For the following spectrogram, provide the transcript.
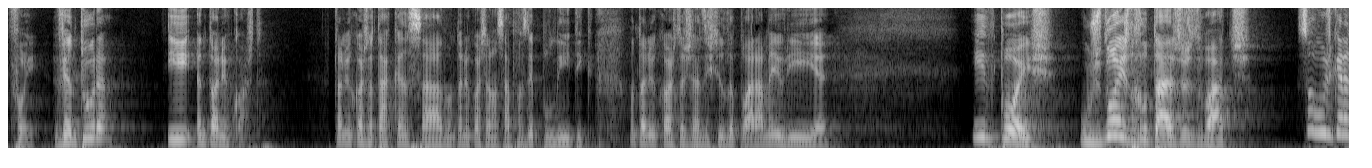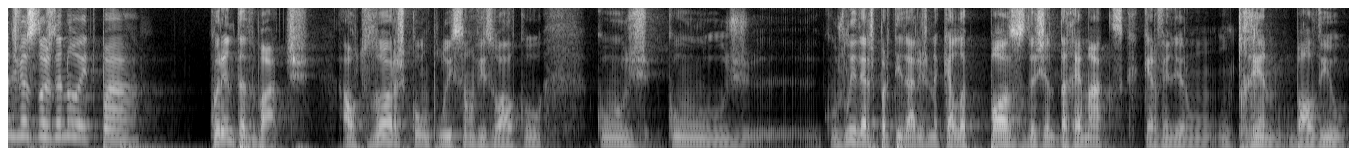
foi Ventura e António Costa. António Costa está cansado, António Costa não sabe fazer política, António Costa já desistiu de apelar à maioria. E depois, os dois derrotados dos debates são os grandes vencedores da noite, pá. 40 debates, outdoors com poluição visual, com com os, com os, com os líderes partidários naquela pose da gente da Remax que quer vender um, um terreno baldio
